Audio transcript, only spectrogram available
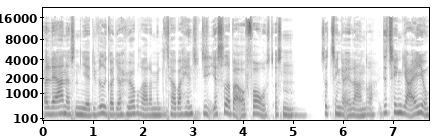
og lærerne er sådan, ja, de ved godt, jeg hører beretter, men de tager bare hensyn. De, jeg sidder bare op forrest, og sådan, mm. så tænker alle andre. Det tænkte jeg jo.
